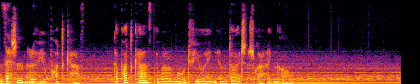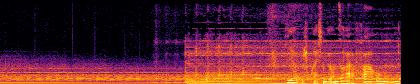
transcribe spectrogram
Session Review Podcast, der Podcast über Remote Viewing im deutschsprachigen Raum. Hier besprechen wir unsere Erfahrungen mit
